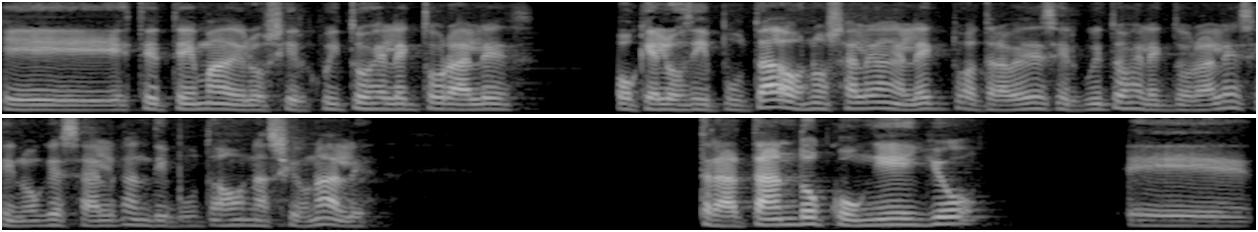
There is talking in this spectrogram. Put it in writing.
que este tema de los circuitos electorales o que los diputados no salgan electos a través de circuitos electorales, sino que salgan diputados nacionales, tratando con ello eh,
